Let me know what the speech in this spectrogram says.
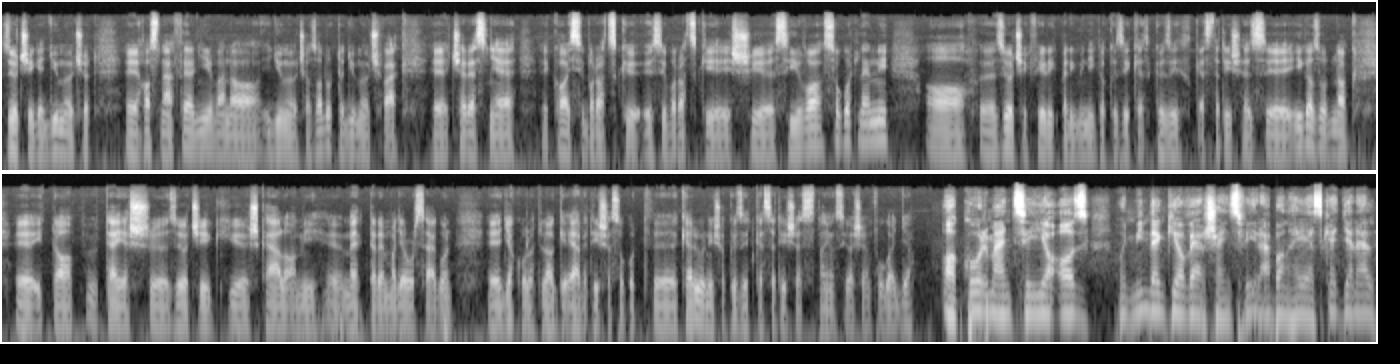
zöldséget, gyümölcsöt használ fel. Nyilván a gyümölcs az adott, a gyümölcsfák cseresznye, kajszibarack, őszibarack és szilva szokott lenni. A zöldségfélék pedig mindig a közétkeztetéshez igazodnak. Itt a teljes zöldség skála ami megterem Magyarországon, gyakorlatilag elvetésre szokott kerülni, és a közétkeztetés ezt nagyon szívesen fogadja. A kormány célja az, hogy mindenki a versenyszférában helyezkedjen el,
